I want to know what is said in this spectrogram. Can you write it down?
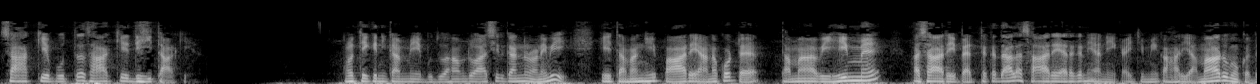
ශාක්‍ය පුත්‍ර ශාක්‍ය දිහිතා කියලා. මොකද ඒක නිකන් මේ බුදුහාමුදුර ආශිර්වාද ගන්නව නෙවෙයි. ඒ Taman මේ පාරේ යනකොට තමා විහිම්ම අසාරේ පැත්තක දාලා සාරේ අරගෙන යන්නේකයි. ඉතින් මේක හරි අමාරු මොකද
